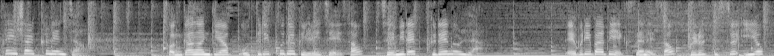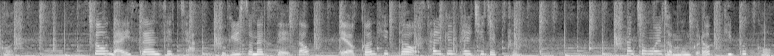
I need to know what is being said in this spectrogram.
facial cleanser 건강한 기업 오트리 푸드 빌리지에서 재미랩 그래놀라. 에브리바디 엑센에서 블루투스 이어폰. 소 나이스한 세차 독일 소낙스에서 에어컨 히터 살균 탈취 제품. 판촉물 전문 그룹 기프코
